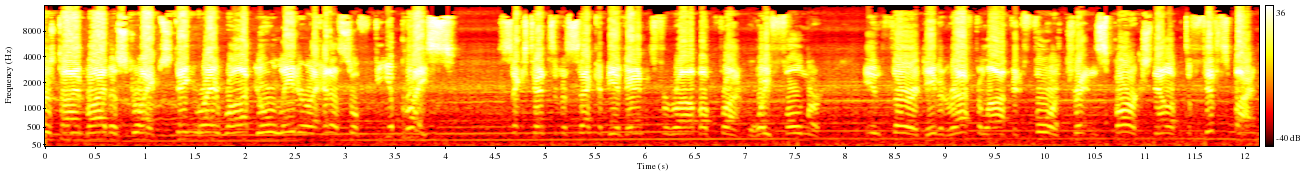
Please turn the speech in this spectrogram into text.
First time by the stripe. Stingray Rob, your leader ahead of Sophia Price. Six tenths of a second, the advantage for Rob up front. Roy Fulmer in third. David Rafferloff in fourth. Trenton Sparks now up to fifth spot.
